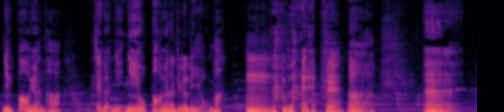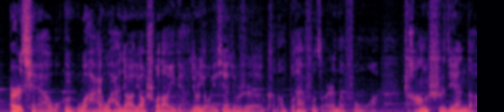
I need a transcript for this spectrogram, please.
您抱怨他，这个您您有抱怨的这个理由吗？嗯，对不对？对，嗯嗯，而且啊，我嗯我还我还要要说到一点，就是有一些就是可能不太负责任的父母啊，长时间的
